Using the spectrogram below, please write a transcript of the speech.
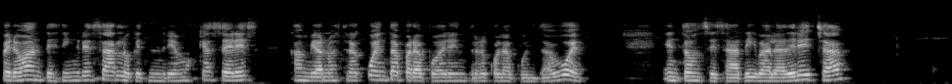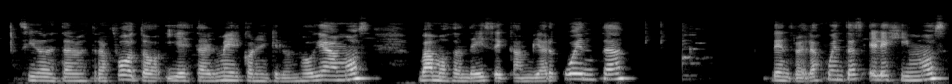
pero antes de ingresar lo que tendríamos que hacer es cambiar nuestra cuenta para poder entrar con la cuenta web. Entonces, arriba a la derecha, ¿sí? donde está nuestra foto y está el mail con el que nos logueamos, vamos donde dice cambiar cuenta. Dentro de las cuentas elegimos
